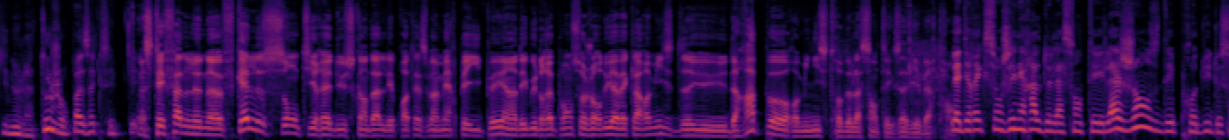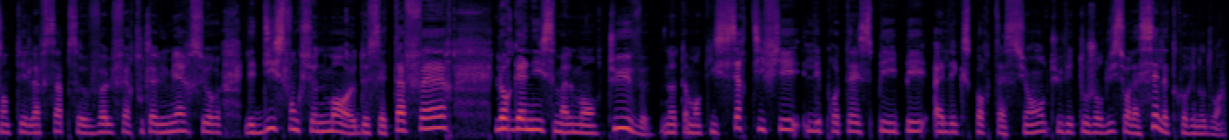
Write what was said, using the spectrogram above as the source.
qui ne l'a toujours pas accepté. Stéphane Leneuf, quelles leçons tirées du scandale des prothèses mammaires PIP Un début de réponse aujourd'hui avec la remise d'un rapport au ministre de la Santé, Xavier Bertrand. La Direction générale de la santé et l'Agence des produits de santé, l'AFSAPS, veulent faire toute la lumière sur les dysfonctionnements de cette affaire. L'organisme allemand TUV, notamment, qui certifiait les prothèses PIP à l'exportation, TUV est aujourd'hui sur la sellette Corinne Audouin.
